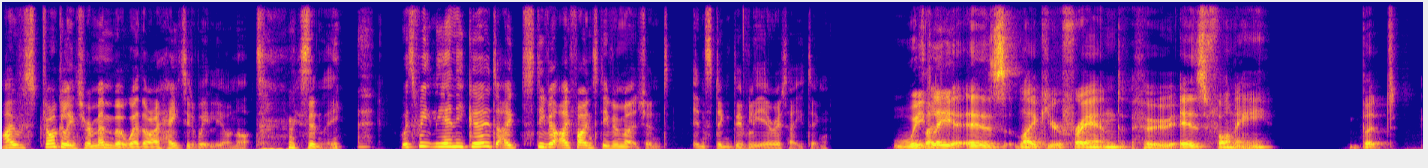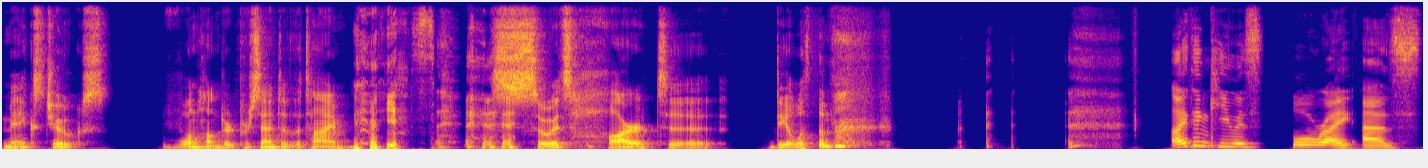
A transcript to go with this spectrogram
I was struggling to remember whether I hated Wheatley or not recently. Was Wheatley any good? I Stephen, I find Stephen Merchant instinctively irritating. Wheatley is like your friend who is funny, but makes jokes 100% of the time. yes. so it's hard to deal with them. I think he was all right as.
